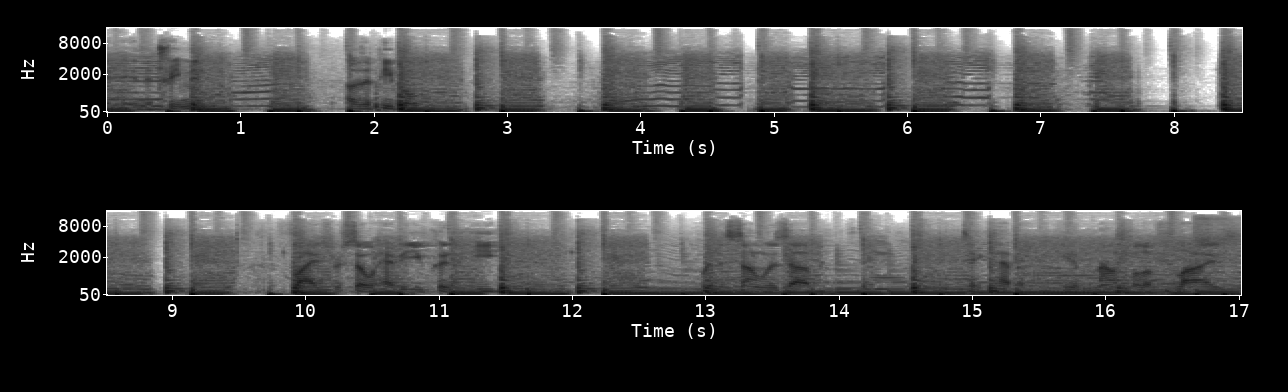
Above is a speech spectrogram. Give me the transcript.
In, in the treatment of the people. Flies were so heavy you couldn't eat when the sun was up. Take have a, eat a mouthful of flies.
